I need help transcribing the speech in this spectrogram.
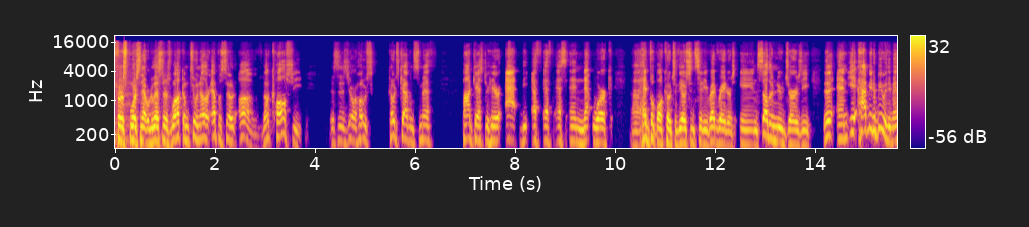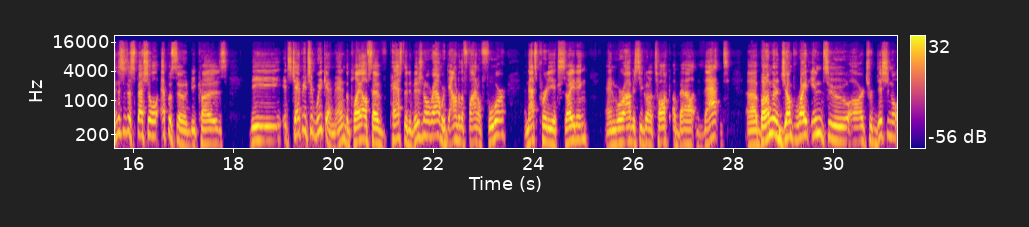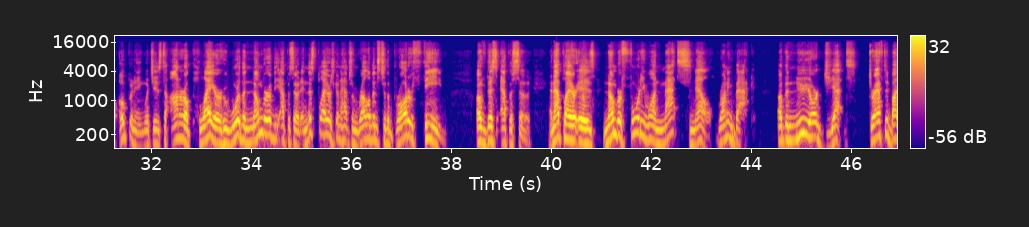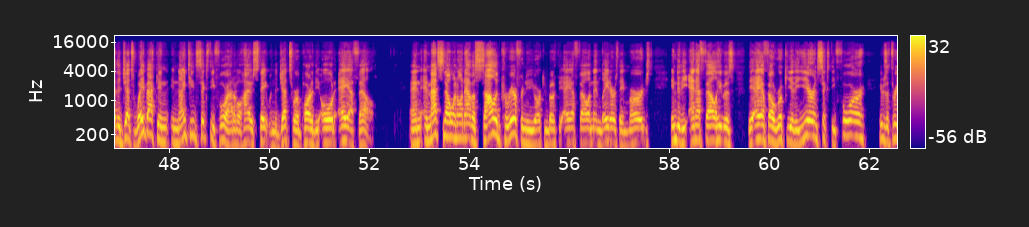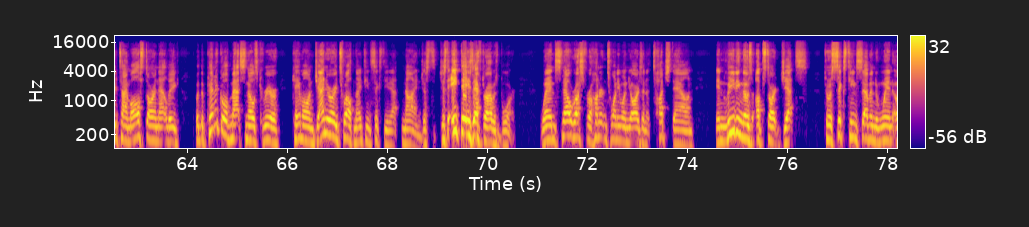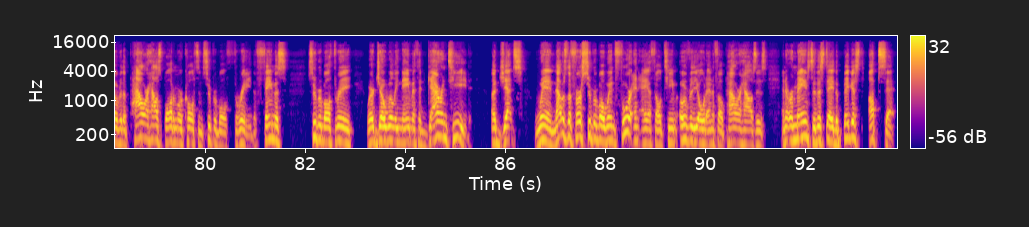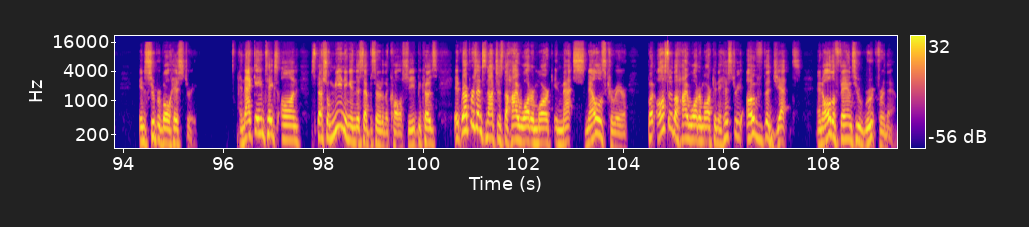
First Sports Network listeners, welcome to another episode of The Call Sheet. This is your host, Coach Kevin Smith, podcaster here at the FFSN Network, uh, head football coach of the Ocean City Red Raiders in Southern New Jersey. And it, happy to be with you, man. This is a special episode because the it's championship weekend, man. The playoffs have passed the divisional round. We're down to the final four, and that's pretty exciting. And we're obviously going to talk about that uh, but I'm going to jump right into our traditional opening, which is to honor a player who wore the number of the episode. And this player is going to have some relevance to the broader theme of this episode. And that player is number 41, Matt Snell, running back of the New York Jets, drafted by the Jets way back in, in 1964 out of Ohio State when the Jets were a part of the old AFL. And, and Matt Snell went on to have a solid career for New York in both the AFL and then later as they merged into the NFL. He was the AFL Rookie of the Year in 64. He was a three time All Star in that league. But the pinnacle of Matt Snell's career came on January 12th, 1969, just, just eight days after I was born, when Snell rushed for 121 yards and a touchdown in leading those upstart Jets to a 16 7 win over the powerhouse Baltimore Colts in Super Bowl three, the famous Super Bowl three, where Joe Willie Namath had guaranteed a Jets win. That was the first Super Bowl win for an AFL team over the old NFL powerhouses. And it remains to this day the biggest upset in Super Bowl history. And that game takes on special meaning in this episode of the call sheet because it represents not just the high water mark in Matt Snell's career, but also the high water mark in the history of the Jets and all the fans who root for them.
